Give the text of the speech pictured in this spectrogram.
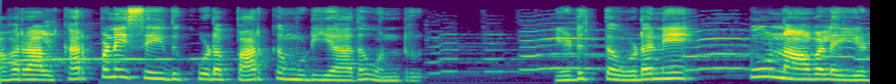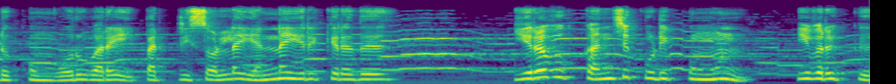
அவரால் கற்பனை செய்து கூட பார்க்க முடியாத ஒன்று. எடுத்த உடனே பூ நாவலை எடுக்கும் ஒருவரை பற்றி சொல்ல என்ன இருக்கிறது? இரவு கஞ்சி குடிக்கும் முன் இவருக்கு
